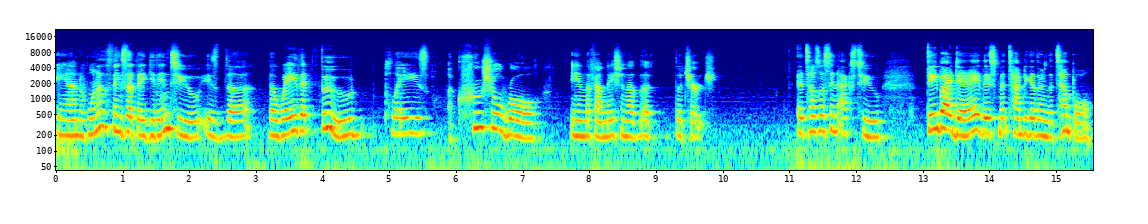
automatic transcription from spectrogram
and one of the things that they get into is the the way that food plays a crucial role in the foundation of the the church. It tells us in Acts two, day by day they spent time together in the temple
